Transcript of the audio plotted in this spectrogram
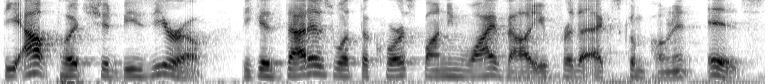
the output should be 0, because that is what the corresponding y value for the x component is.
